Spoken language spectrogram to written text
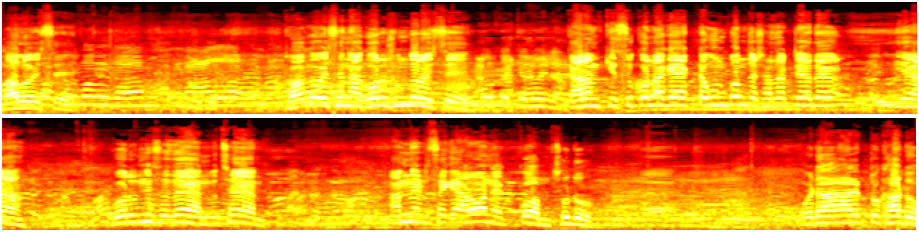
ভালো হয়েছে ঠক হয়েছে না, গরু সুন্দর হয়েছে কারণ কিছুক্ষণ আগে একটা উনপঞ্চাশ হাজার টাকা দিয়ে- ইয়া, গরু নিচে যান বুঝছেন? আপনার থেকে আরও অনেক কম, ছুটু। ওইটা আর একটু খাটু।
